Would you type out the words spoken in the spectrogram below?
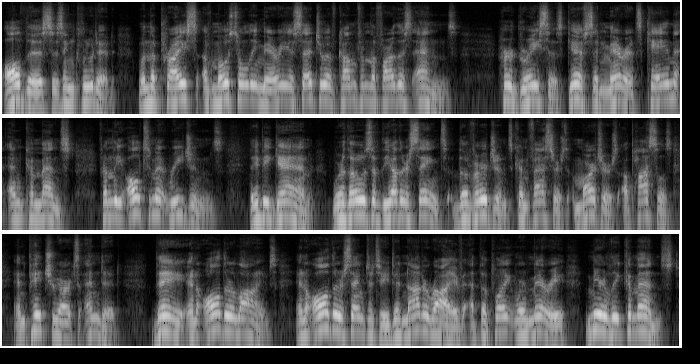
All this is included when the price of Most Holy Mary is said to have come from the farthest ends. Her graces, gifts, and merits came and commenced from the ultimate regions. They began were those of the other saints, the virgins, confessors, martyrs, apostles, and patriarchs ended. They, in all their lives and all their sanctity, did not arrive at the point where Mary merely commenced.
